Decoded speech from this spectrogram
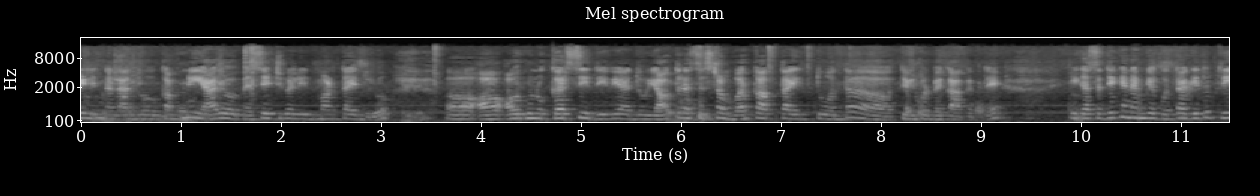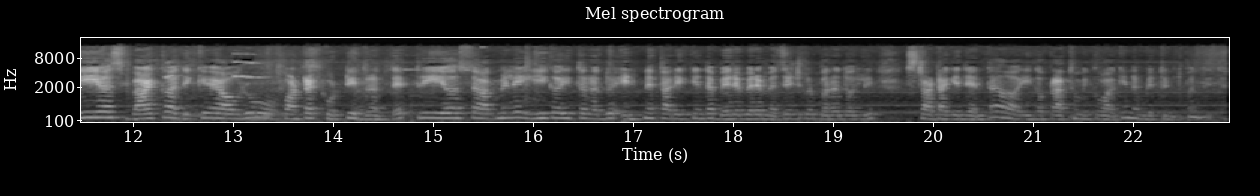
ಹೇಳಿದ್ನಲ್ಲ ಅದು ಕಂಪ್ನಿ ಯಾರು ಮೆಸೇಜ್ಗಳು ಇದು ಮಾಡ್ತಾ ಇದ್ರು. ಅವ್ರಿಗೂ ಕರೆಸಿದ್ದೀವಿ ಅದು ಯಾವ ಥರ ಸಿಸ್ಟಮ್ ವರ್ಕ್ ಆಗ್ತಾ ಇತ್ತು ಅಂತ ತಿಳ್ಕೊಳ್ಬೇಕಾಗತ್ತೆ. ಈಗ ಸದ್ಯಕ್ಕೆ ನಮಗೆ ಗೊತ್ತಾಗಿದ್ದು ತ್ರೀ ಇಯರ್ಸ್ ಬ್ಯಾಕ್ ಅದಕ್ಕೆ ಅವರು ಕಾಂಟ್ರಾಕ್ಟ್ ಕೊಟ್ಟಿದ್ರಂತೆ. ತ್ರೀ ಇಯರ್ಸ್ ಆದಮೇಲೆ ಈಗ ಈ ಥರದ್ದು ಎಂಟನೇ ತಾರೀಕಿಂದ ಬೇರೆ ಬೇರೆ ಮೆಸೇಜ್ಗಳು ಬರೋದು ಅಲ್ಲಿ ಸ್ಟಾರ್ಟ್ ಆಗಿದೆ ಅಂತ ಈಗ ಪ್ರಾಥಮಿಕವಾಗಿ ನಮಗೆ ತಿಳಿದು ಬಂದಿದೆ.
